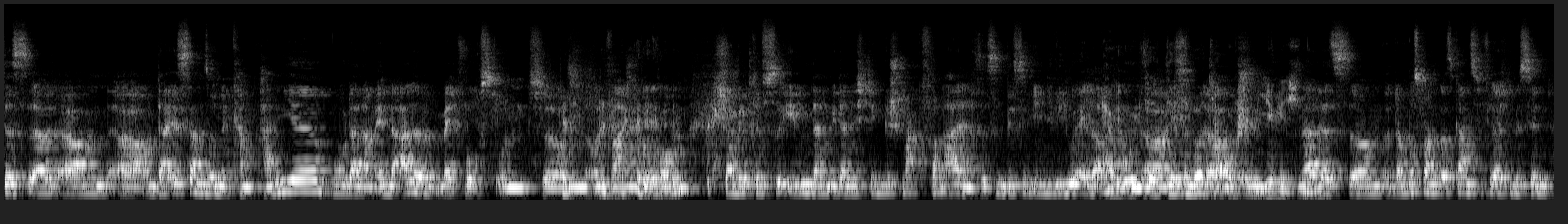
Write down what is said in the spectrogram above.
das, äh, äh, und da ist dann so eine Kampagne, wo dann am Ende alle Mettwurst und, und Wein bekommen. Damit triffst du eben dann wieder nicht den Geschmack von allen. Das ist ein bisschen individueller. Ja, gut, das, das wird ja auch schwierig. Ne? Das, ähm, da muss man das Ganze vielleicht ein bisschen bisschen,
